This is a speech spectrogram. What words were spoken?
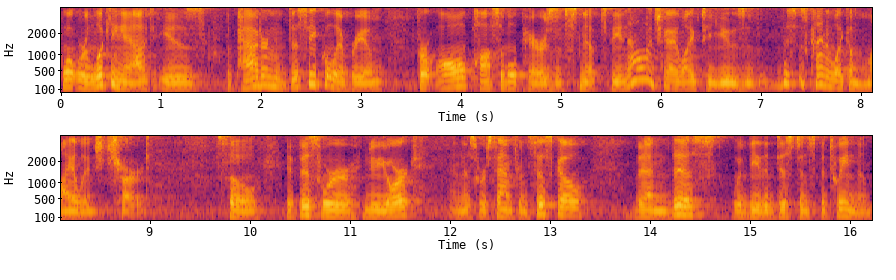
what we're looking at is the pattern of disequilibrium for all possible pairs of SNPs. The analogy I like to use is this is kind of like a mileage chart. So if this were New York and this were San Francisco, then this would be the distance between them.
